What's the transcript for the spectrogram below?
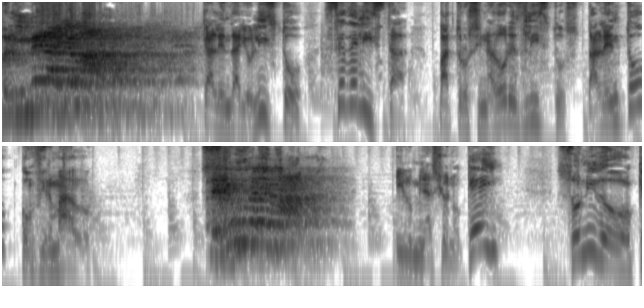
Primera llamada. Calendario listo, sede lista, patrocinadores listos, talento confirmado. Segunda llamada. Iluminación ok, sonido ok,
